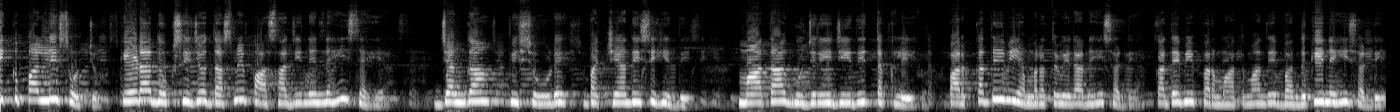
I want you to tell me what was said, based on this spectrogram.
ਇੱਕ ਪਲ ਲਈ ਸੋਚੋ, ਕਿਹੜਾ ਦੁੱਖ ਸੀ ਜੋ ਦਸਵੇਂ ਪਾਸਾ ਜੀ ਨੇ ਨਹੀਂ ਸਹਿਆ। ਜੰਗਾਂ ਵਿਛੋੜੇ ਬੱਚਿਆਂ ਦੀ ਸ਼ਹੀਦੀ, ਮਾਤਾ ਗੁਜਰੀ ਜੀ ਦੀ ਤਕਲੀਫ, ਪਰ ਕਦੇ ਵੀ ਅੰਮ੍ਰਿਤ ਵੇਲਾ ਨਹੀਂ ਛੱਡਿਆ, ਕਦੇ ਵੀ ਪਰਮਾਤਮਾ ਦੀ ਬੰਦਗੀ ਨਹੀਂ ਛੱਡੀ।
